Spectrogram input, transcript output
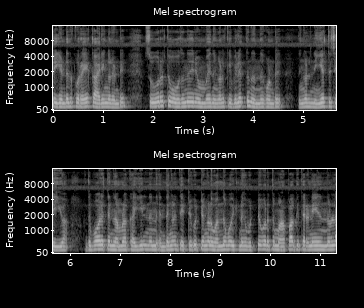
ചെയ്യേണ്ടത് കുറേ കാര്യങ്ങളുണ്ട്. സൂറത്ത് ഓതുന്നതിന് മുമ്പേ നിങ്ങൾ കിബിലക്ക് നിന്നുകൊണ്ട് നിങ്ങൾ നിയത്ത് ചെയ്യുക. അതുപോലെ തന്നെ നമ്മളെ കയ്യിൽ നിന്ന് എന്തെങ്കിലും തെറ്റുകുറ്റങ്ങൾ വന്നു പോയിട്ടുണ്ടെങ്കിൽ വിട്ടുപുറത്ത് മാപ്പാക്കി തരണേ എന്നുള്ള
